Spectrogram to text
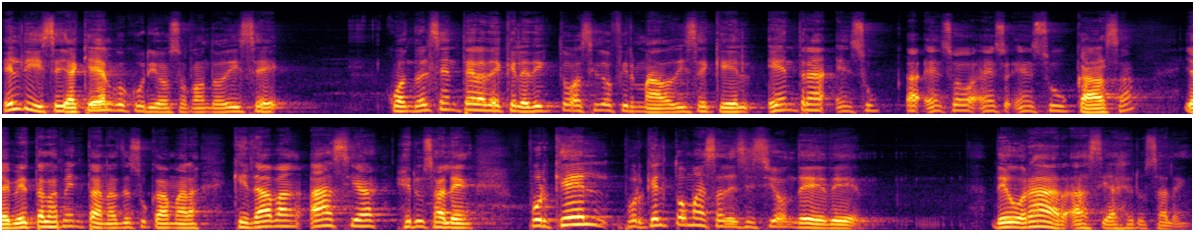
Él dice, y aquí hay algo curioso, cuando dice, cuando él se entera de que el edicto ha sido firmado, dice que él entra en su, en su, en su, casa y abierta las ventanas de su cámara que daban hacia Jerusalén. ¿Por qué él, él toma esa decisión de, de, de orar hacia Jerusalén?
